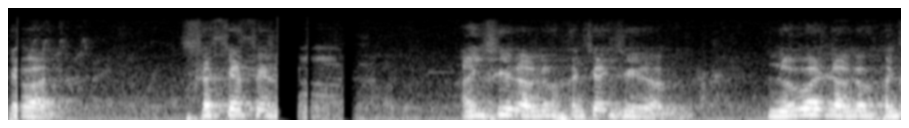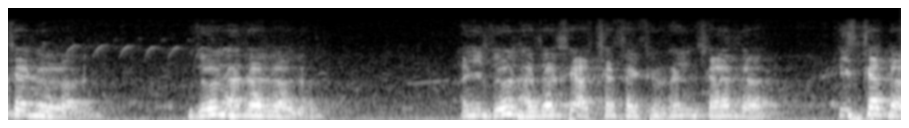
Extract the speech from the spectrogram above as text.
तेव्हा सत्याहत्तर ऐंशी लावलो पंच्याऐंशी लावलो नव्वद लावलो पंच्याण्णव लावलो दोन हजार लावलो आणि दोन हजार ते आजच्या तारखेपर्यंत चारदा इतक्यांदा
